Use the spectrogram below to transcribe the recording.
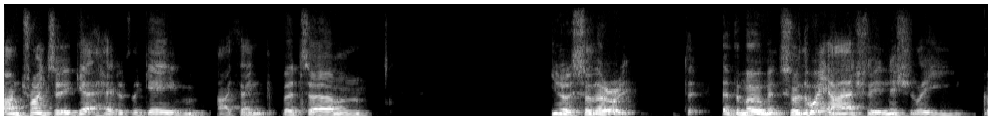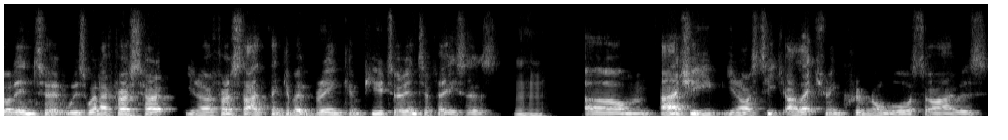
I'm trying to get ahead of the game, I think, but um, you know, so there are at the moment. So the way I actually initially got into it was when I first heard, you know, I first started thinking about brain computer interfaces. Mm-hmm. Um, I actually, you know, I was teaching, I lecture in criminal law, so I was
